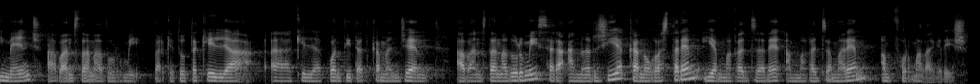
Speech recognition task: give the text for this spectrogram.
i menys abans d'anar a dormir, perquè tota aquella, aquella quantitat que mengem abans d'anar a dormir serà energia que no gastarem i emmagatzemarem en forma de greix.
